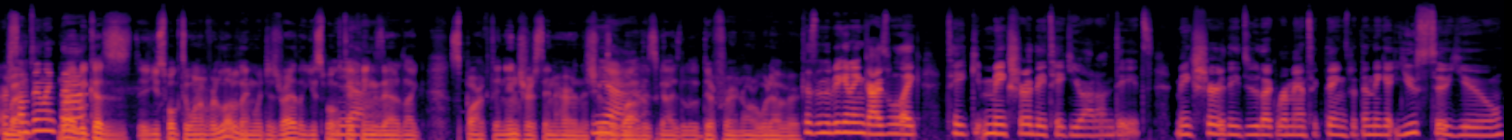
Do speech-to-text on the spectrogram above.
or Right. something like that. Right, because you spoke to one of her love languages, right? Like you spoke Yeah. to things that like sparked an interest in her, and then she was like, "Wow, this guy's a little different," or whatever. Because in the beginning, guys will like take, make sure they take you out on dates, make sure they do like romantic things, but then they get used to you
